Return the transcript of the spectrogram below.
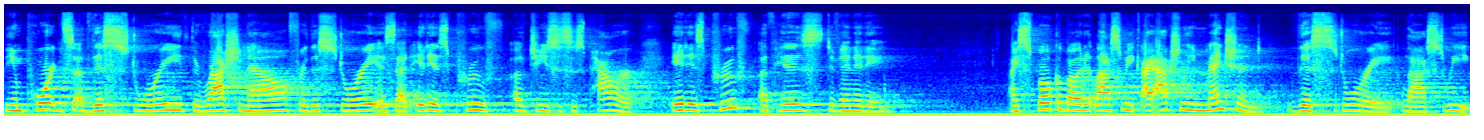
The importance of this story, the rationale for this story is that it is proof of Jesus' power. It is proof of his divinity. I spoke about it last week. I actually mentioned this story last week.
